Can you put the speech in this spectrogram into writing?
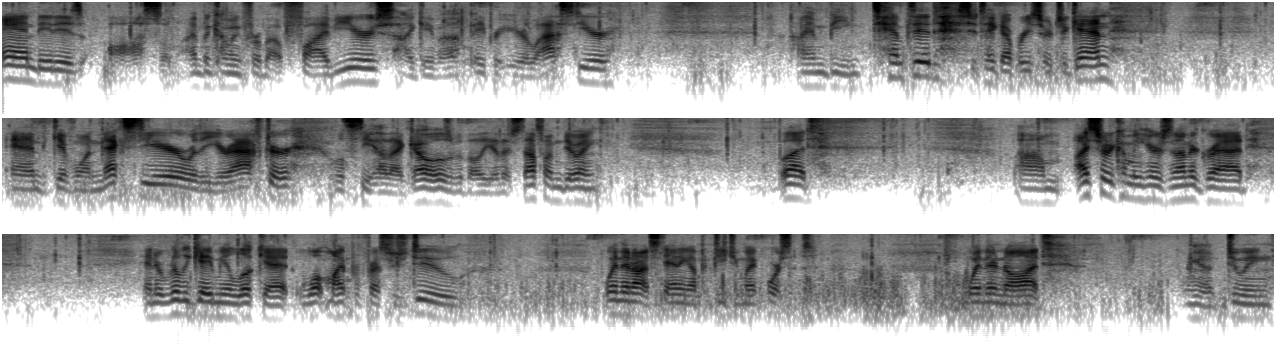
And it is awesome. I've been coming for about five years. I gave a paper here last year. I am being tempted to take up research again and give one next year or the year after. We'll see how that goes with all the other stuff I'm doing. But um, I started coming here as an undergrad, and it really gave me a look at what my professors do when they're not standing up and teaching my courses, when they're not, you know, doing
